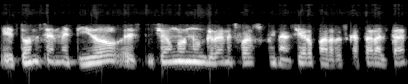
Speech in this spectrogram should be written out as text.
eh, dónde se han metido, este, hicieron un, gran esfuerzo financiero para rescatar Altán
